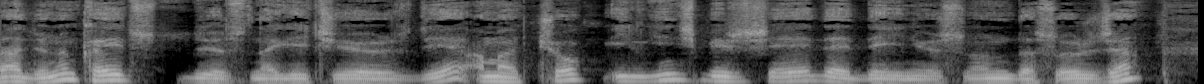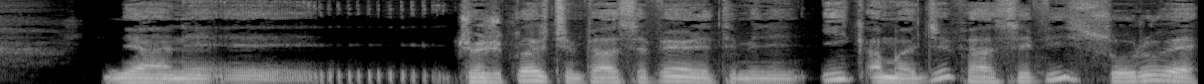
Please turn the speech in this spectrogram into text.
radyonun kayıt stüdyosuna geçiyoruz diye ama çok ilginç bir şeye de değiniyorsun onu da soracağım. Yani e, çocuklar için felsefe yönetiminin ilk amacı felsefi soru ve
